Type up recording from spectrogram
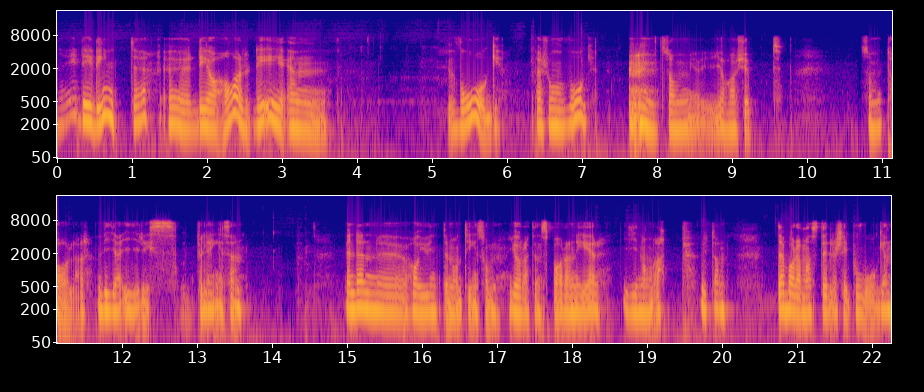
Nej, det är det inte. Eh, det jag har det är en våg, personvåg som jag har köpt som talar via Iris för länge sedan. Men den eh, har ju inte någonting som gör att den sparar ner i någon app utan där bara man ställer sig på vågen.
